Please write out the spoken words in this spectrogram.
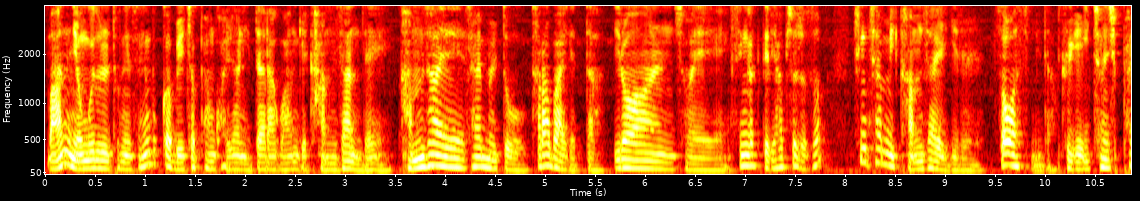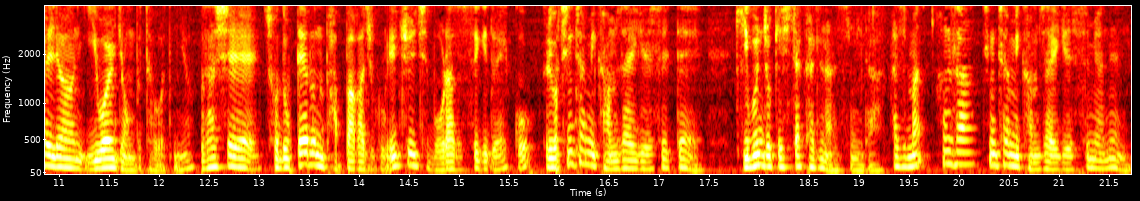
많은 연구들을 통해서 행복과 밀접한 관련이 있다라고 한 게 감사인데 감사의 삶을 또 살아봐야겠다 이러한 저의 생각들이 합쳐져서 칭찬 및 감사 얘기를 써왔습니다. 그게 2018년 2월경부터거든요. 사실 저도 때로는 바빠가지고 일주일치 몰아서 쓰기도 했고 그리고 칭찬 및 감사 얘기를 쓸 때 기분 좋게 시작하진 않습니다. 하지만 항상 칭찬 및 감사 얘기를 쓰면은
